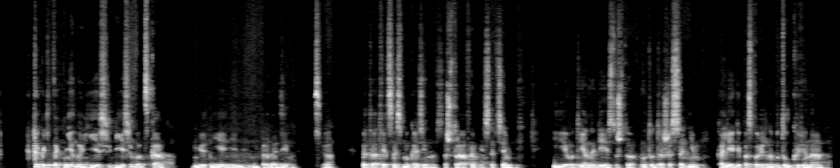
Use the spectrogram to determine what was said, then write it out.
Она говорит, так, не, ну есть, есть, вот скан. Он говорит, не, не, не продадим. Все. Это ответственность магазина со штрафами, со всем. И вот я надеюсь, что мы тут даже с одним коллегой поспорили на бутылку вина,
